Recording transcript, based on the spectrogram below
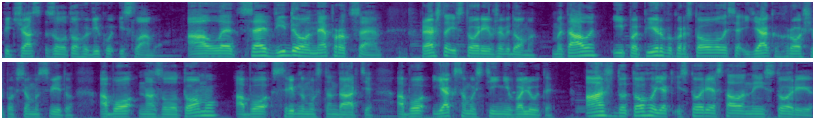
під час золотого віку ісламу. Але це відео не про це. Решта історії вже відома. Метали і папір використовувалися як гроші по всьому світу, або на золотому, або срібному стандарті, або як самостійні валюти. Аж до того, як історія стала не історією,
